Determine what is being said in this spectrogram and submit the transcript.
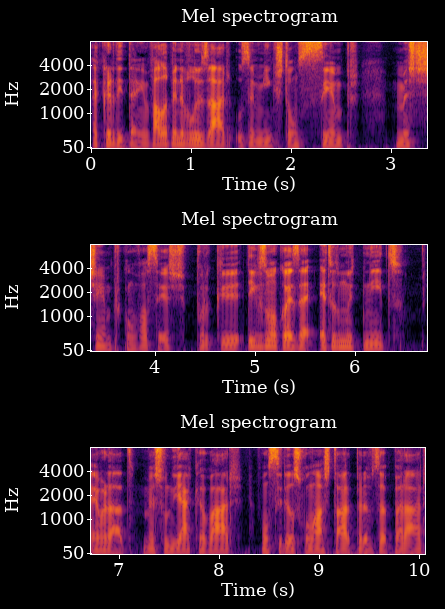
acreditem, vale a pena valorizar. Os amigos estão sempre, mas sempre com vocês. Porque, digo-vos uma coisa: é tudo muito bonito, é verdade, mas se um dia acabar, vão ser eles que vão lá estar para vos aparar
